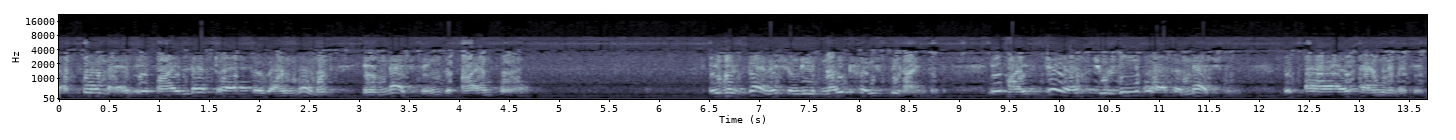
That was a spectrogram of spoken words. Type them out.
a poor man if I left off for one moment imagining that I am poor? It would vanish and leave no trace behind it. If I dare to leave off imagining that I am limited.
